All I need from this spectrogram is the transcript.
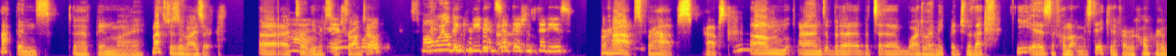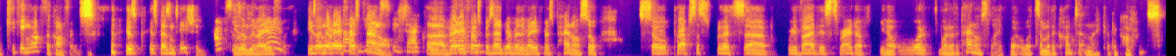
happens to have been my master's advisor uh, at uh, ah, University okay. of Toronto. Small world, Small world in Canadian South Asian Studies. Perhaps, perhaps, perhaps. Um, and but uh, but uh, why do I make mention of that? He is, if I'm not mistaken, if I recall correctly, kicking off the conference. his his presentation. Absolutely, he's on the very yes. he's on the very first yes, panel. Exactly, uh, very um, first presenter for the very first panel. So so perhaps let's let's uh, revive this thread of you know what what are the panels like? What what's some of the content like at the conference?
